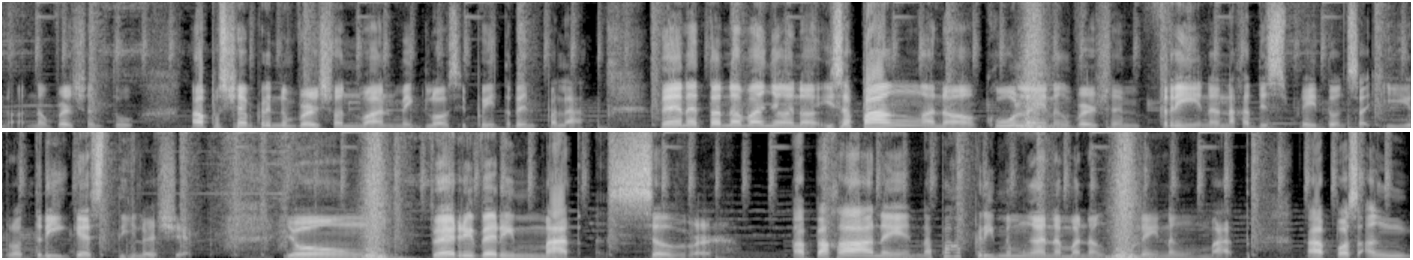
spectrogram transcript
ano, ng version 2. Tapos syempre ng version 1 may glossy paint rin pala. Then ito naman yung ano, isa pang ano, kulay ng version 3 na naka-display doon sa E. Rodriguez dealership. Yung very very matte silver. Napaka ano yun, napaka premium nga naman ang kulay ng matte. Tapos ang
